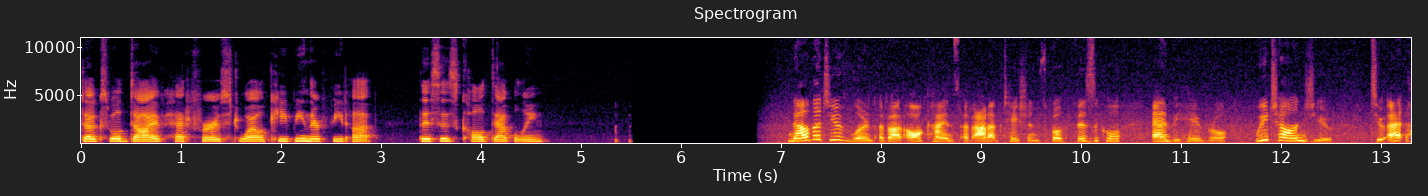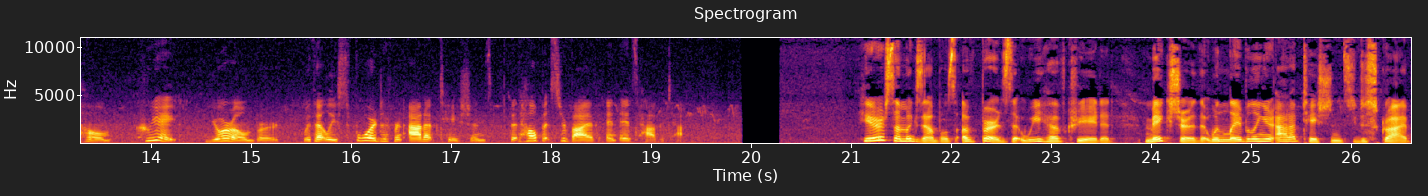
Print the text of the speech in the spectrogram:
ducks will dive headfirst while keeping their feet up. This is called dabbling. Now that you've learned about all kinds of adaptations, both physical and behavioral, we challenge you to, at home, create your own bird with at least four different adaptations that help it survive in its habitat. Here are some examples of birds that we have created. Make sure that when labeling your adaptations, you describe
